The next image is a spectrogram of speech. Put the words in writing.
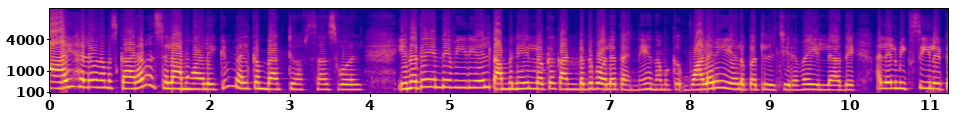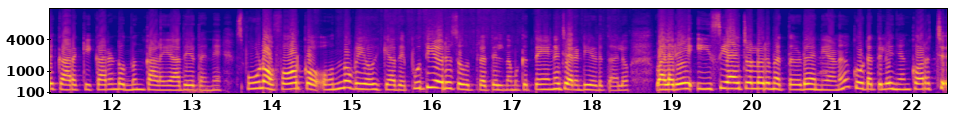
ഹായ് ഹലോ നമസ്കാരം. അസ്സലാമു അലൈക്കും. Welcome back to Afsa's world ഇന്നത്തെ എന്റെ വീഡിയോയിൽ തമ്പനയിലൊക്കെ കണ്ടതുപോലെ തന്നെ നമുക്ക് വളരെ എളുപ്പത്തിൽ ചിരവയില്ലാതെ അല്ലെങ്കിൽ മിക്സിയിലിട്ട് കറക്കി കറണ്ട് ഒന്നും കളയാതെ തന്നെ സ്പൂണോ ഫോർക്കോ ഒന്നും ഉപയോഗിക്കാതെ പുതിയൊരു സൂത്രത്തിൽ നമുക്ക് തേങ്ങ ചിരണ്ടിയെടുത്താലോ വളരെ ഈസി ആയിട്ടുള്ളൊരു മെത്തേഡ് തന്നെയാണ്. കൂട്ടത്തിൽ ഞാൻ കുറച്ച്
